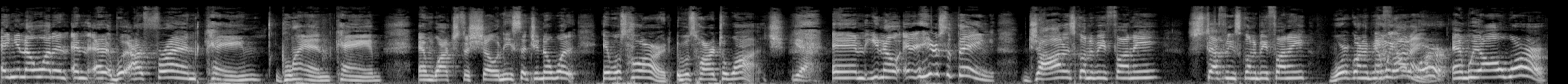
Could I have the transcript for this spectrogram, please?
And you know what? And, and uh, our friend came, Glenn came and watched the show, and he said, you know what? It was hard. It was hard to watch. Yeah. And, you know, and here's the thing John is going to be funny. Stephanie's going to be funny. We're going to be funny. And we all were. And we all were.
